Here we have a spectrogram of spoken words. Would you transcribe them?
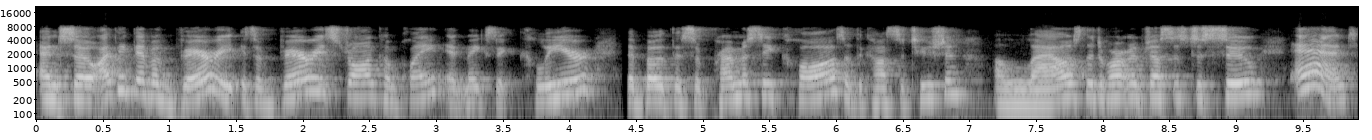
And so I think they have a very, it's a very strong complaint. It makes it clear that both the supremacy clause of the Constitution allows the Department of Justice to sue and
